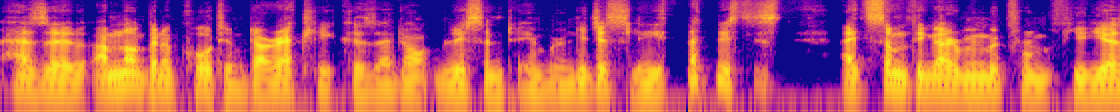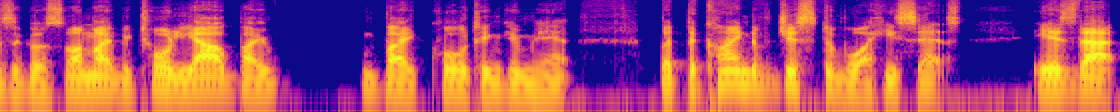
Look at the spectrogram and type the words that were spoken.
has a. I'm not going to quote him directly because I don't listen to him religiously. it's, just, it's something I remembered from a few years ago, so I might be totally out by by quoting him here. But the kind of gist of what he says is that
